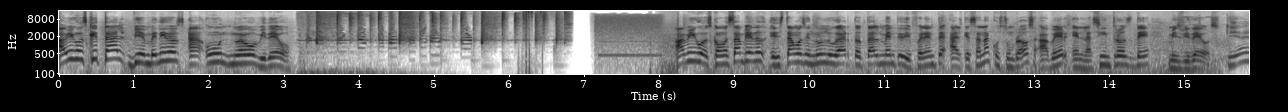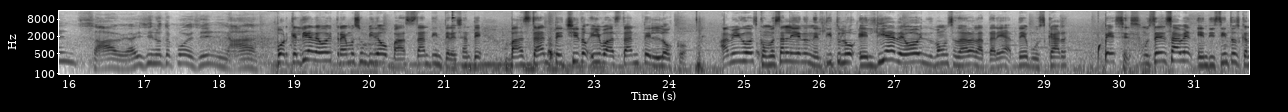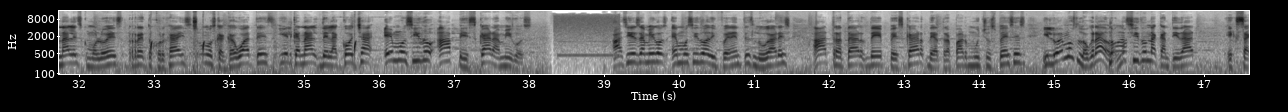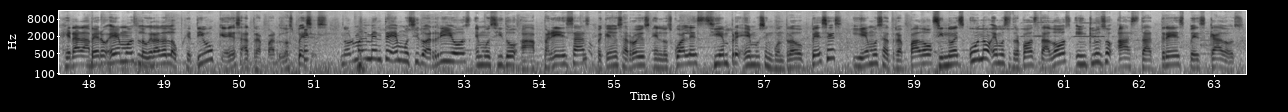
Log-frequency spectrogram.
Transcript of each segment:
Amigos, ¿qué tal? Bienvenidos a un nuevo video. Amigos, como están viendo, estamos en un lugar totalmente diferente al que están acostumbrados a ver en las intros de mis videos. ¿Quién sabe? Ahí sí no te puedo decir nada. Porque el día de hoy traemos un video bastante interesante, bastante chido y bastante loco. Amigos, como están leyendo en el título, el día de hoy nos vamos a dar a la tarea de buscar peces. Ustedes saben, en distintos canales como lo es Reto Jorjais, Somos Cacahuates y el canal de La Cocha, hemos ido a pescar amigos. Así es amigos, hemos ido a diferentes lugares a tratar de pescar, de atrapar muchos peces y lo hemos logrado. No ha sido una cantidad exagerada, pero hemos logrado el objetivo que es atrapar los peces. Normalmente hemos ido a ríos, hemos ido a presas, pequeños arroyos en los cuales siempre hemos encontrado peces y hemos atrapado, si no es uno, hemos atrapado hasta dos, incluso hasta tres pescados.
